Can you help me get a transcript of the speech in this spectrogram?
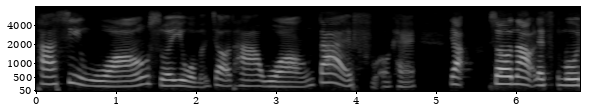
他姓王，所以我们叫他王大夫。OK，Yeah. So now let's move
